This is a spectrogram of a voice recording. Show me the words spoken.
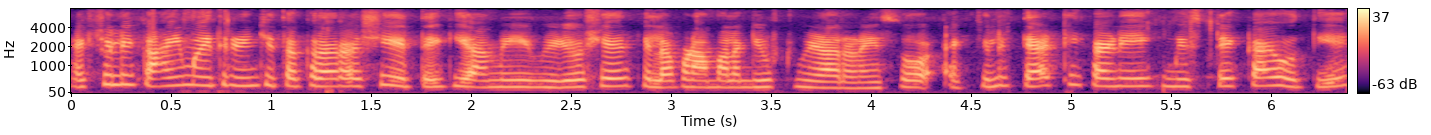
ॲक्च्युली काही मैत्रिणींची तक्रार अशी येते की आम्ही व्हिडिओ शेअर केला पण आम्हाला गिफ्ट मिळालं नाही. सो ॲक्च्युली त्या ठिकाणी एक मिस्टेक काय होती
